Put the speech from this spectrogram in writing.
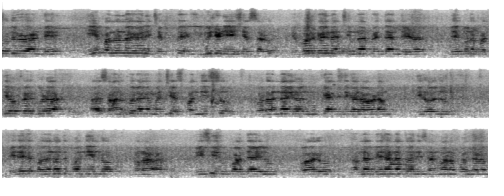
ఉదయుడు అంటే ఏ పని ఉన్నా కానీ చెప్తే ఇమీడియట్ చేసేస్తాడు. ఎవరికైనా చిన్న పెద్ద అని లేడా లేకుండా ప్రతి ఒక్కరికి కూడా సానుకూలంగా మంచిగా స్పందిస్తూ వారు అన్న ఈరోజు ముఖ్య అతిథిగా రావడం ఈరోజు ఏదైతే పదోన్నతి పొందిందో మన బీసీ ఉపాధ్యాయులు వారు అన్న వేనన్నతో సన్మానం పొందడం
